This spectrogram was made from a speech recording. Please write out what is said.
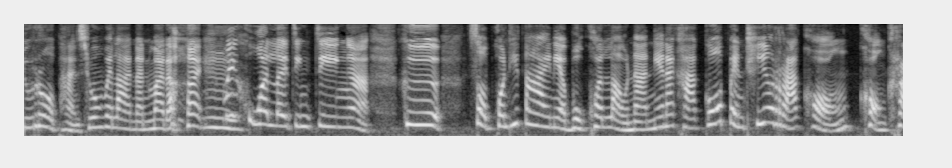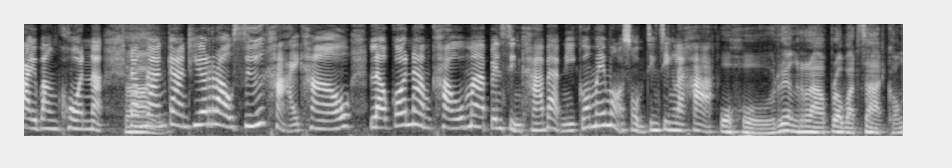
ยุโรปผ่านช่วงเวลานั้นมาได้อืมไม่ควรเลยจริงๆอะคือศพคนที่ตายเนี่ยบุคคลเหล่านั้นเนี่ยนะคะ ก็เป็นที่รักของของใครบางคนน่ะใช่ดังนั้นการที่เราซื้อขายเขา แล้วก็นำเขามาเป็นสินค้าแบบนี้ก็ไม่เหมาะสมจริงๆแหละค่ะ โอ้โห เรื่องราวประวัติศาสตร์ของ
